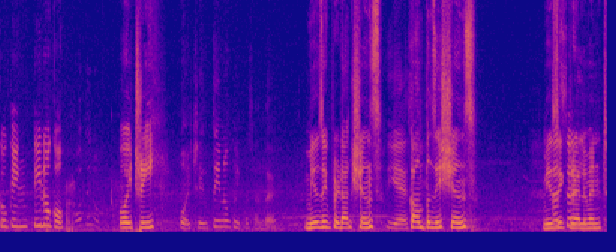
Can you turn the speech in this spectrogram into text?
कुकिंग तीनों को। पोइट्री पोइट्री तीनों को ही पसंद है। Music productions. Compositions music relevant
